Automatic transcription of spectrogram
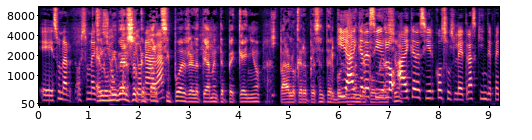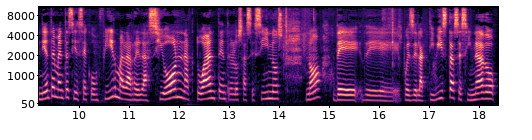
Eh, es, una, es una decisión El universo que participó es relativamente pequeño para lo que representa el volumen Y hay que decirlo, hay que decir con sus letras que independientemente si se confirma la relación actuante entre los asesinos, ¿no? De, de pues del activista asesinado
